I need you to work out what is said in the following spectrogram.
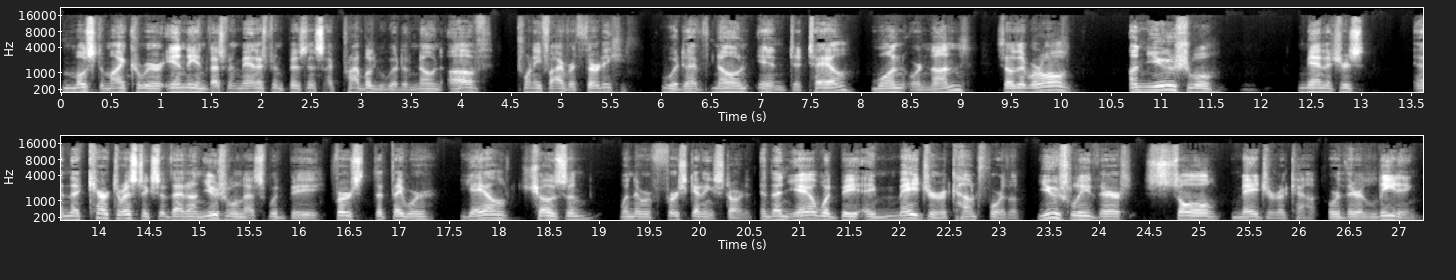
most of my career in the investment management business, I probably would have known of 25 or 30, would have known in detail one or none. So they were all unusual managers. And the characteristics of that unusualness would be first, that they were Yale chosen when they were first getting started. And then Yale would be a major account for them, usually their sole major account or their leading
